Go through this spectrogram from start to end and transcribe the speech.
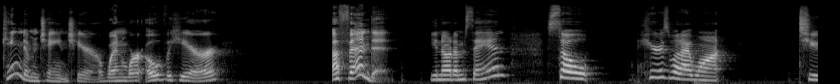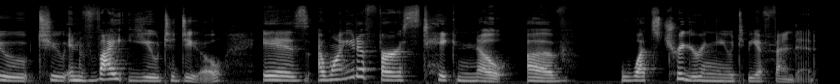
kingdom change here when we're over here offended. You know what I'm saying? So here's what I want to to invite you to do is I want you to first take note of what's triggering you to be offended.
